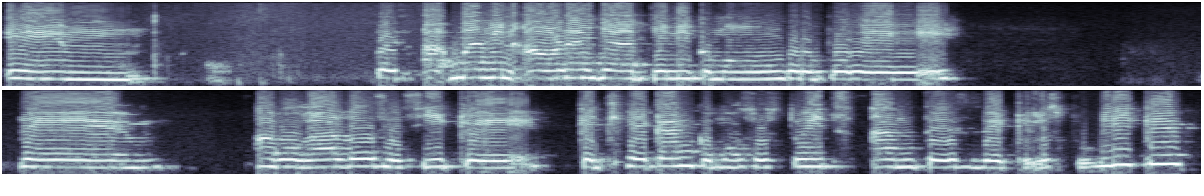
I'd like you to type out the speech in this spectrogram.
em, pues ah, más bien ahora ya tiene como un grupo de, de abogados así que, que checan como sus tweets antes de que los publique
